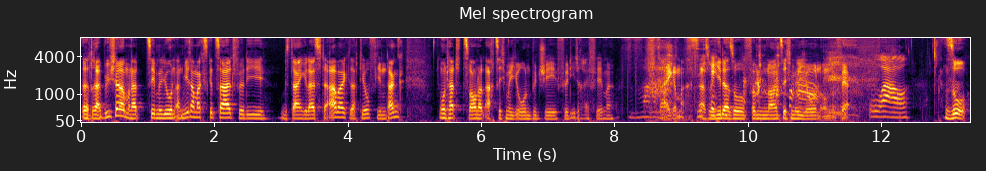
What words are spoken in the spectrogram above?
äh, drei Bücher. Man hat zehn Millionen an Miramax gezahlt für die bis dahin geleistete Arbeit. Gesagt, jo, vielen Dank. Und hat 280 Millionen Budget für die drei Filme freigemacht. Wahnsinn. Also jeder so 95 Millionen ungefähr. Wow. So,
